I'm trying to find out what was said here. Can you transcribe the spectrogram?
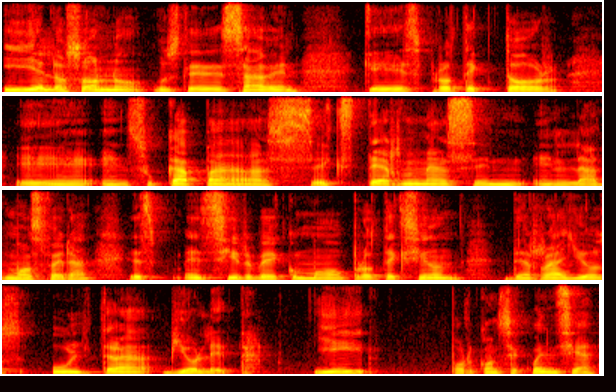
Y el ozono, ustedes saben que es protector eh, en su capas externas en, la atmósfera, sirve como protección de rayos ultravioleta y por consecuencia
